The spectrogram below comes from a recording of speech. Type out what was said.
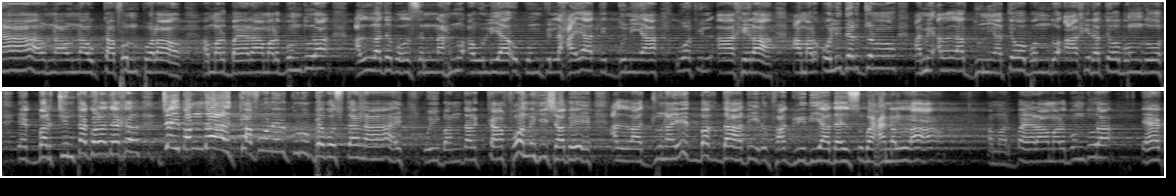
নাও নাও নাও, কাফন পরাও। আমার বায়েরা আমার বন্ধুরা, আল্লাহ যে বলছেন, নাহনু আউলিয়া উকুম ফিল হায়াতি দুনিয়া ওয়াফিল আখেরা। আমার অলিদের জন্য আমি আল্লাহ দুনিয়াতেও বন্ধু, আখিরাতেও বন্ধু। একবার চিন্তা করে দেখেন, যেই বান্দার কাফনের কোনো ব্যবস্থা নাই, ওই বান্দার কাফন হিসাবে আল্লাহ জুনাইদ বাগদাদির ফাগরি দিয়া দেয়। সুবাহান আল্লাহ আমার ভাইয়েরা, আমার বন্ধুরা, এক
